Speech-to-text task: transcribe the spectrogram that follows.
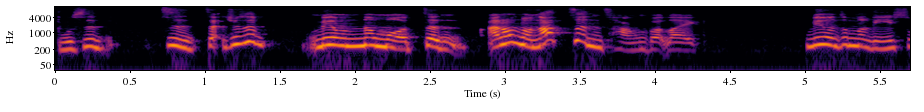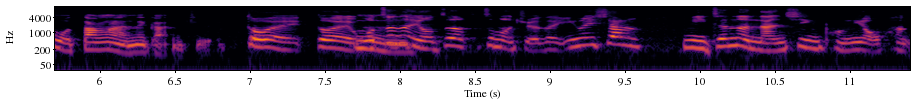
不是自在，就是没有那么正。I don't know，那正常，but like。没有这么理所当然的感觉。对对，我真的有这、嗯、这么觉得，因为像你真的男性朋友很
